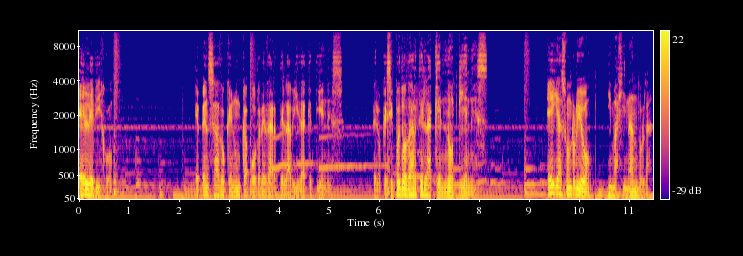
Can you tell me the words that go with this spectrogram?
Él le dijo, He pensado que nunca podré darte la vida que tienes, pero que sí puedo darte la que no tienes. Ella sonrió, imaginándola.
